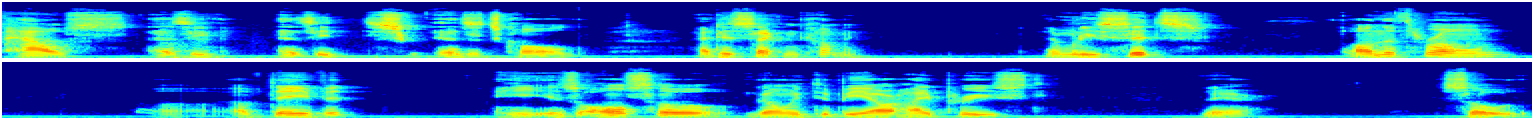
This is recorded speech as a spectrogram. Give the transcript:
house, as he as he as it's called, at his second coming. And when he sits on the throne uh, of David, he is also going to be our high priest there. So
